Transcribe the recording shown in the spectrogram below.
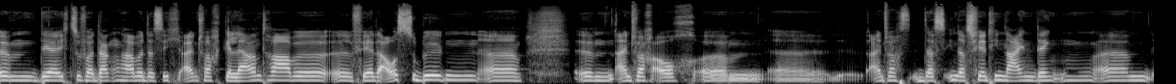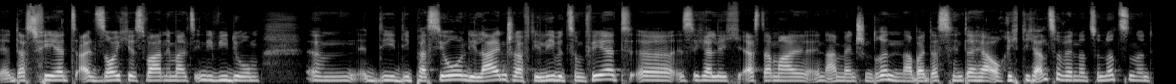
ähm, der ich zu verdanken habe, dass ich einfach gelernt habe, äh, Pferde auszubilden, äh, ähm, einfach auch ähm, äh, einfach das in das Pferd hineindenken, ähm, das Pferd als solches wahrnehmen als Individuum, ähm, die die Passion, die Leidenschaft, die Liebe zum Pferd äh, ist sicherlich erst einmal in einem Menschen drin, aber das hinterher auch richtig anzuwenden und zu nutzen und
